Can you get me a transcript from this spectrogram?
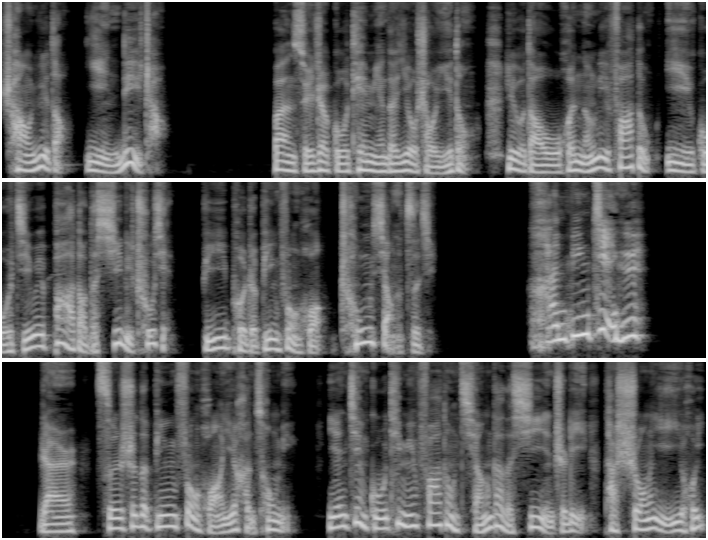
场域到引力场，伴随着古天明的右手移动，六道武魂能力发动，一股极为霸道的吸力出现，逼迫着冰凤凰冲向了自己。寒冰剑雨。然而此时的冰凤凰也很聪明。眼见古天明发动强大的吸引之力，他双翼一挥，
